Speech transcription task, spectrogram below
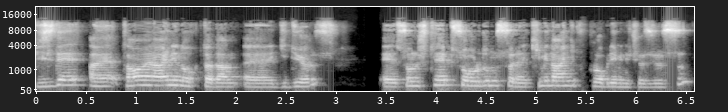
biz de e, tamamen aynı noktadan e, gidiyoruz. E, sonuçta hep sorduğumuz soru kimin hangi problemini çözüyorsun?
